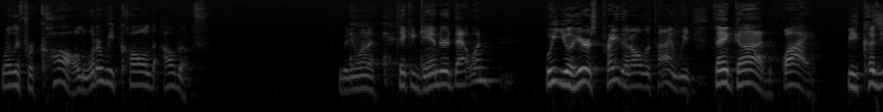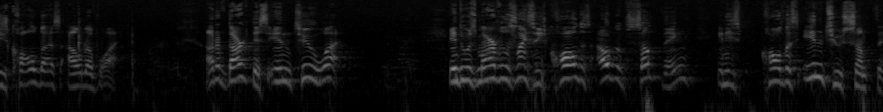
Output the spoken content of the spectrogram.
Well, if we're called, what are we called out of? Anybody want to take a gander at that one? We, you'll hear us pray that all the time. We thank God. Why? Because He's called us out of what? Out of darkness into what? Into His marvelous light. So He's called us out of something, and He's called us into something.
